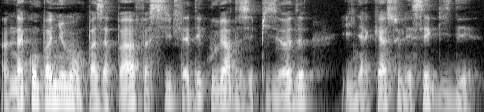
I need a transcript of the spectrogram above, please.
un accompagnement pas à pas facilite la découverte des épisodes, il n'y a qu'à se laisser guider.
